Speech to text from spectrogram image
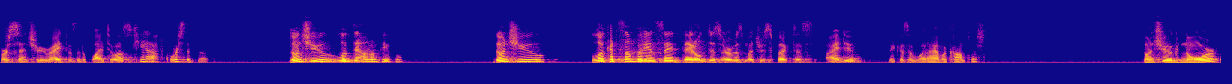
first century, right? Does it apply to us? Yeah, of course it does. Don't you look down on people? Don't you look at somebody and say they don't deserve as much respect as I do because of what I've accomplished? Don't you ignore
